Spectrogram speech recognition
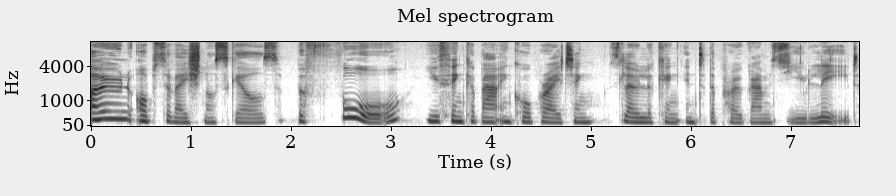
own observational skills before you think about incorporating slow looking into the programs you lead.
